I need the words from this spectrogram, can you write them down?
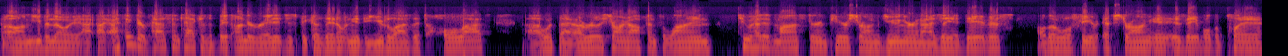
Um, even though I, I think their passing attack is a bit underrated just because they don't need to utilize it a whole lot. Uh, with that, a really strong offensive line, two-headed monster in Pierre Strong Jr. and Isaiah Davis. Although we'll see if Strong is able to play.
